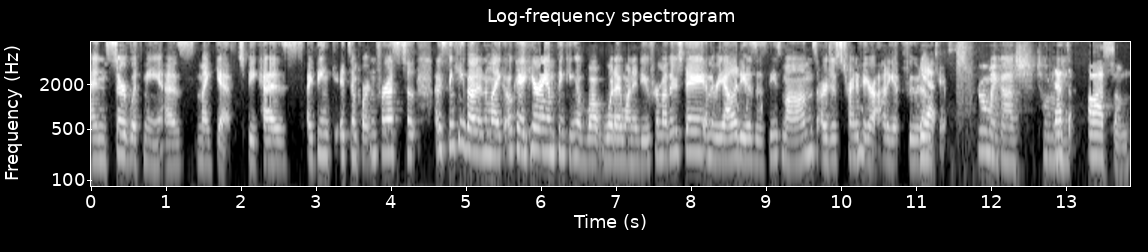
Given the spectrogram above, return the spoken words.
and serve with me as my gift because I think it's important for us to I was thinking about it and I'm like, okay, here I am thinking of what, what I want to do for Mother's Day. And the reality is is these moms are just trying to figure out how to get food on Yes. the table. Oh my gosh, totally. that's awesome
